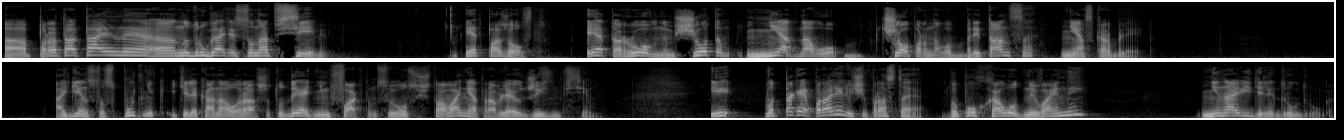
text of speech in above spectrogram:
про тотальное надругательство над всеми. Это, пожалуйста, это ровным счетом ни одного чопорного британца не оскорбляет агентство «Спутник» и телеканал «Раша Today» одним фактом своего существования отравляют жизнь всем. И вот такая параллель очень простая. В эпоху холодной войны ненавидели друг друга.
